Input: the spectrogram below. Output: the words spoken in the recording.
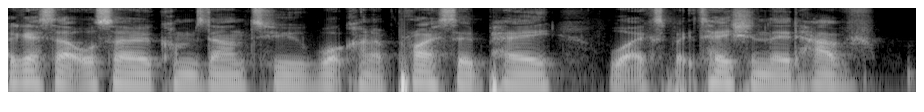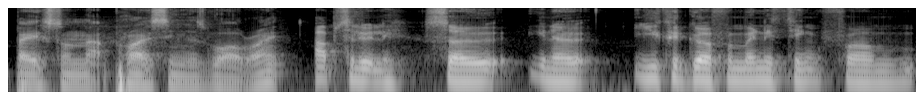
I guess that also comes down to what kind of price they'd pay, what expectation they'd have based on that pricing as well, right? Absolutely. So you know, you could go from anything from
